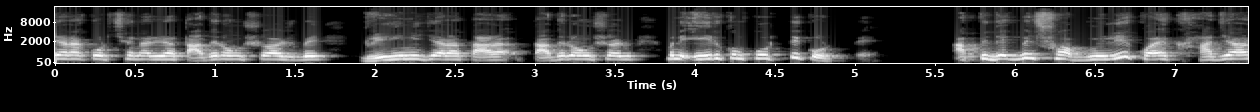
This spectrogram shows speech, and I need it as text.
যারা করছে নারীরা, তাদের অংশ আসবে, গৃহিণী যারা, তারা, তাদের অংশ আসবে। মানে এরকম করতে করতে আপনি দেখবেন সব মিলিয়ে কয়েক হাজার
